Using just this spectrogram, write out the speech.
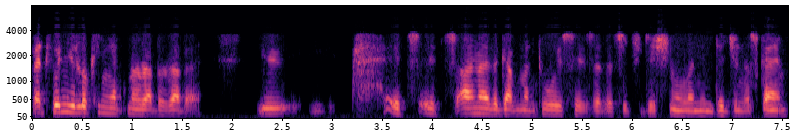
but when you're looking at Morabaraba, you it's it's. I know the government always says that it's a traditional and indigenous game.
